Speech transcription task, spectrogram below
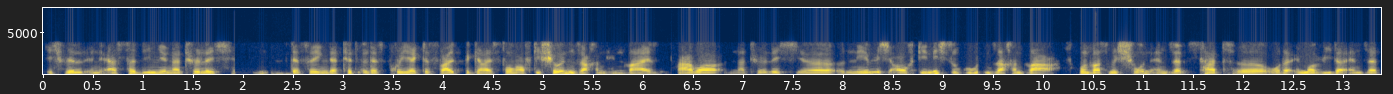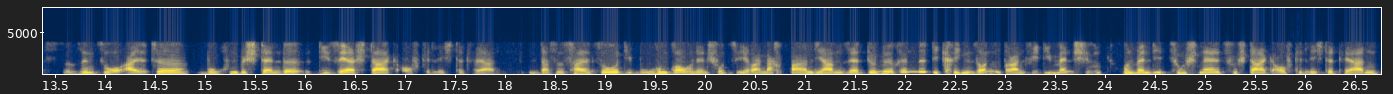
ich will in erster Linie natürlich deswegen der Titel des Projektes Waldbegeisterung auf die schönen Sachen hinweisen. Aber natürlich äh, nehme ich auch die nicht so guten Sachen wahr. Und was mich schon entsetzt hat äh, oder immer wieder entsetzt, sind so alte Buchenbestände, die sehr stark aufgelichtet werden das ist halt so, die Buchen brauchen den Schutz ihrer Nachbarn. Die haben sehr dünne Rinde, die kriegen Sonnenbrand wie die Menschen. Und wenn die zu schnell, zu stark aufgelichtet werden,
